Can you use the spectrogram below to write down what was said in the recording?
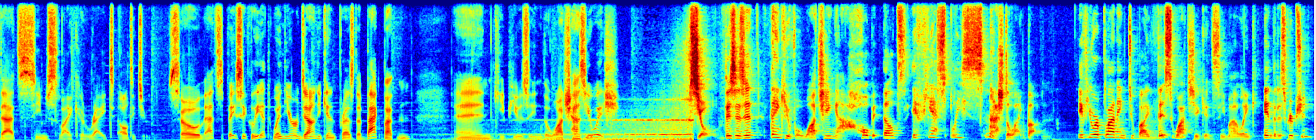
that seems like a right altitude so that's basically it when you're done you can press the back button and keep using the watch as you wish so, this is it. Thank you for watching. I hope it helps. If yes, please smash the like button. If you are planning to buy this watch, you can see my link in the description.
